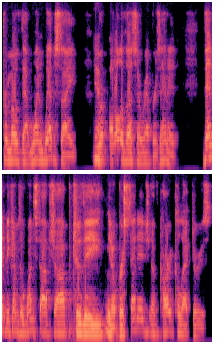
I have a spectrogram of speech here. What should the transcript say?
promote that one website yeah. where all of us are represented then it becomes a one-stop shop to the you know percentage of card collectors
